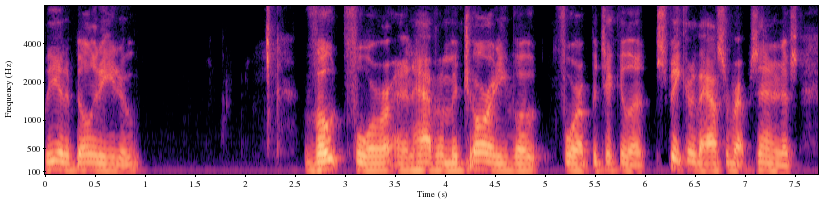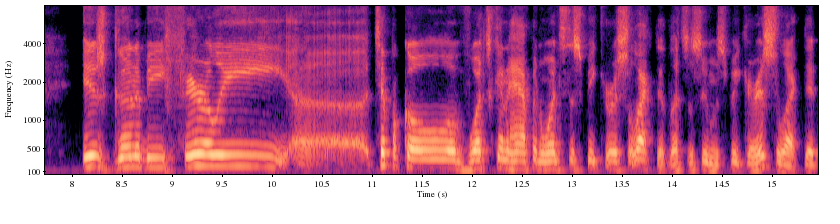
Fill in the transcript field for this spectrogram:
the inability to vote for and have a majority vote for a particular Speaker of the House of Representatives, is going to be fairly uh, typical of what's going to happen once the Speaker is selected. Let's assume a Speaker is selected,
